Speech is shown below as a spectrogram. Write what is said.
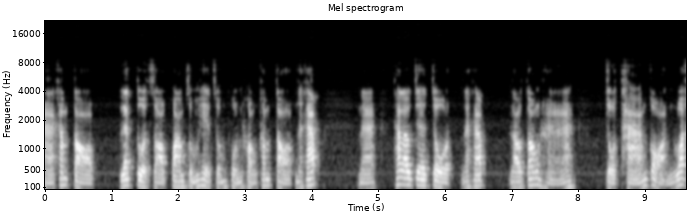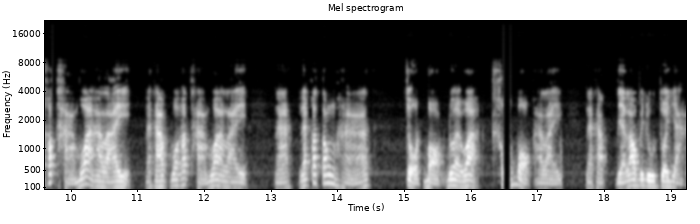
หาคำตอบ และตรวจสอบความสมเหตุสมผลของคำตอบนะครับนะถ้าเราเจอโจทย์นะครับ เราต้องหาโจทย์ถามก่อนว่าเขาถามว่าอะไรนะครับ ว่าเขาถามว่าอะไรนะแล้วก็ต้องหาโจทย์บอกด้วยว่าเขาบอกอะไรนะครับ เดี๋ยวเราไปดูตัวอย่าง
